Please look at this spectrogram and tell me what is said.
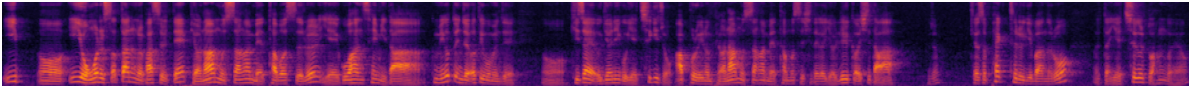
이, 어, 이 용어를 썼다는 걸 봤을 때 변화무쌍한 메타버스를 예고한 셈이다. 그럼 이것도 이제 어떻게 보면 이제 어, 기자의 의견이고 예측이죠. 앞으로 이런 변화무쌍한 메타버스 시대가 열릴 것이다. 그죠? 그래서 팩트를 기반으로 일단 예측을 또 한 거예요.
